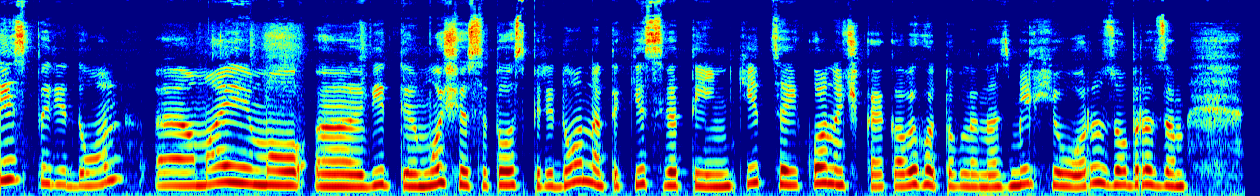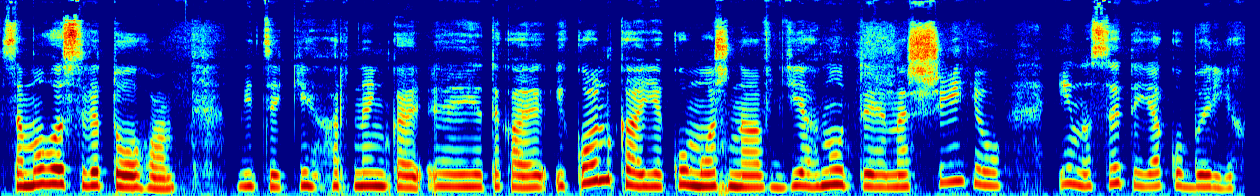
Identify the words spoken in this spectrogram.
Святий Спирідон. Е, Маємо е, від мощі Святого Спирідона такі святиньки. Це іконочка, яка виготовлена з мільхіору з образом самого святого. Дивіться, які гарненька е, така іконка, яку можна вдягнути на шию і носити як оберіг.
